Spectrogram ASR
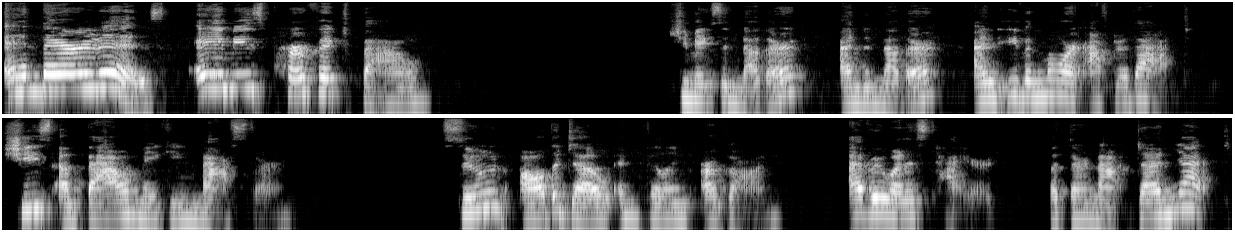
And there it is, Amy's perfect bao. She makes another and another and even more after that. She's a bao making master. Soon all the dough and filling are gone. Everyone is tired, but they're not done yet.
